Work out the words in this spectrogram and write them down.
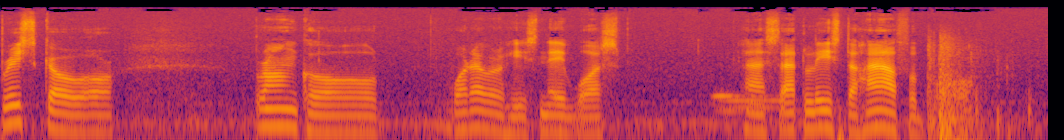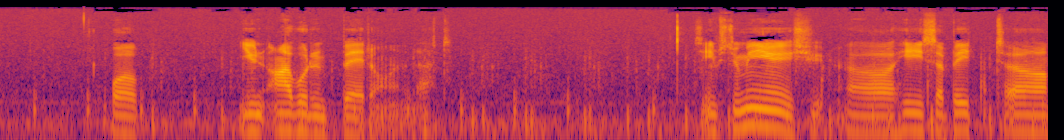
Brisco or Bronco or whatever his name was has at least a half a ball. Well, you, I wouldn't bet on that. Seems to me uh, he's a bit uh,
